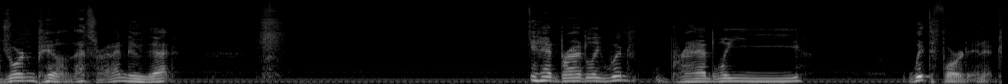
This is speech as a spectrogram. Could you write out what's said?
Jordan Peele. That's right. I knew that. It had Bradley Win- Bradley Whitford in it.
